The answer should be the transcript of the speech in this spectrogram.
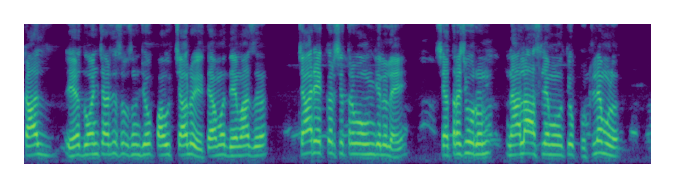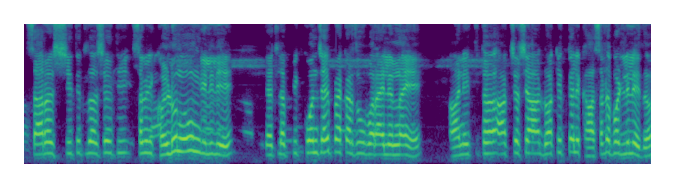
काल या दोन चार दिवसापासून जो पाऊस चालू आहे त्यामध्ये माझं चार एकर क्षेत्र वाहून गेलेलं आहे. क्षेत्राच्या वरून नाला असल्यामुळं तो फुटल्यामुळं सारं शेतीतलं शेती सगळी खळडून वाहून गेलेली आहे. त्यातलं पीक कोणत्याही प्रकारचं उभं राहिलेलं नाही आणि तिथं अक्षरशः डोक्यात काही खासड पडलेले आहेत.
